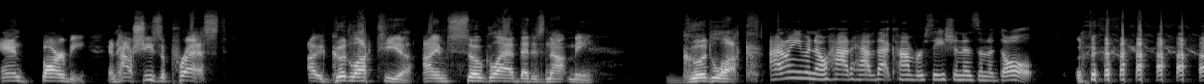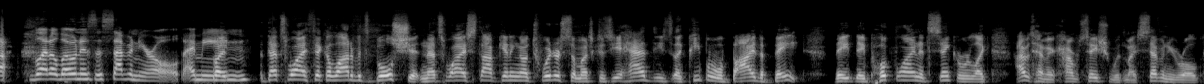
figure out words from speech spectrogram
and Barbie and how she's oppressed, uh, good luck to you. I am so glad that is not me. Good luck. I don't even know how to have that conversation as an adult. let alone as a seven year old. I mean, but that's why I think a lot of it's bullshit, and that's why I stopped getting on Twitter so much because you had these like people will buy the bait. They they hook, line, and sinker. Like I was having a conversation with my seven year old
